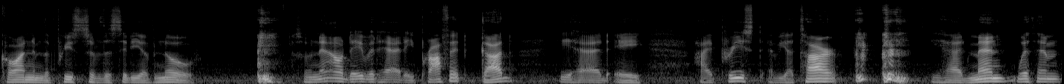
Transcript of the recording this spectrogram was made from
Kohanim, the priests of the city of Nov. so now David had a prophet, Gad. He had a high priest, Eviatar. he had men with him.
